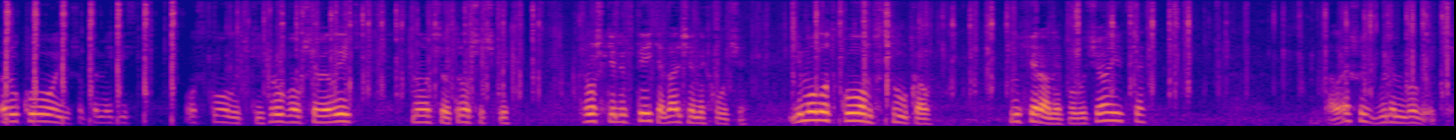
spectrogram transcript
рукою, щоб там якісь осколочки. Пробував шевелить. Ну все, трошечки. Трошки люфтить, а далі не хоче. І молотком стукав. Ніхера не виходить. Але щось будемо робити.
